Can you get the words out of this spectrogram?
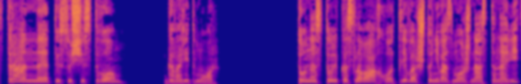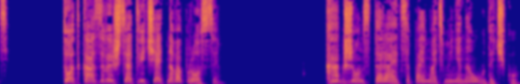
«Странное ты существо», — говорит Мор. «То настолько словоохотливо, что невозможно остановить, то отказываешься отвечать на вопросы». Как же он старается поймать меня на удочку.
